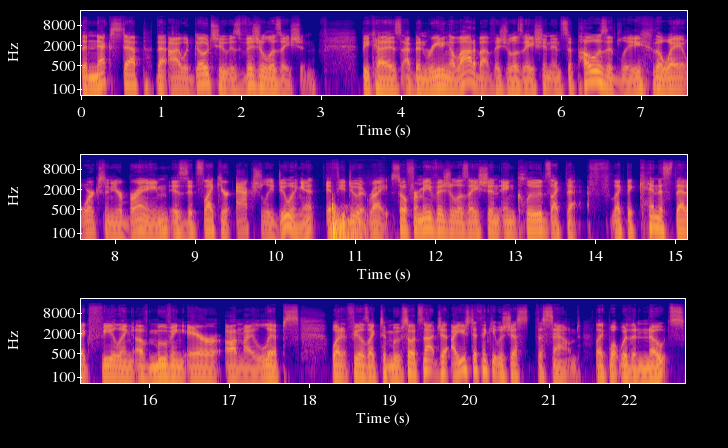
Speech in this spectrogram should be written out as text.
The next step that I would go to is visualization because I've been reading a lot about visualization and supposedly the way it works in your brain is it's like you're actually doing it if you do it right. So for me visualization includes like the like the kinesthetic feeling of moving air on my lips, what it feels like to move. So it's not just I used to think it was just the sound, like what were the notes,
